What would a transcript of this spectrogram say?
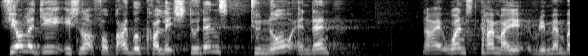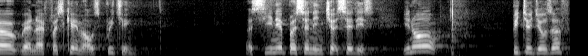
Theology is not for Bible college students to know and then now, one time I remember when I first came, I was preaching. A senior person in church said this You know, Peter Joseph,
